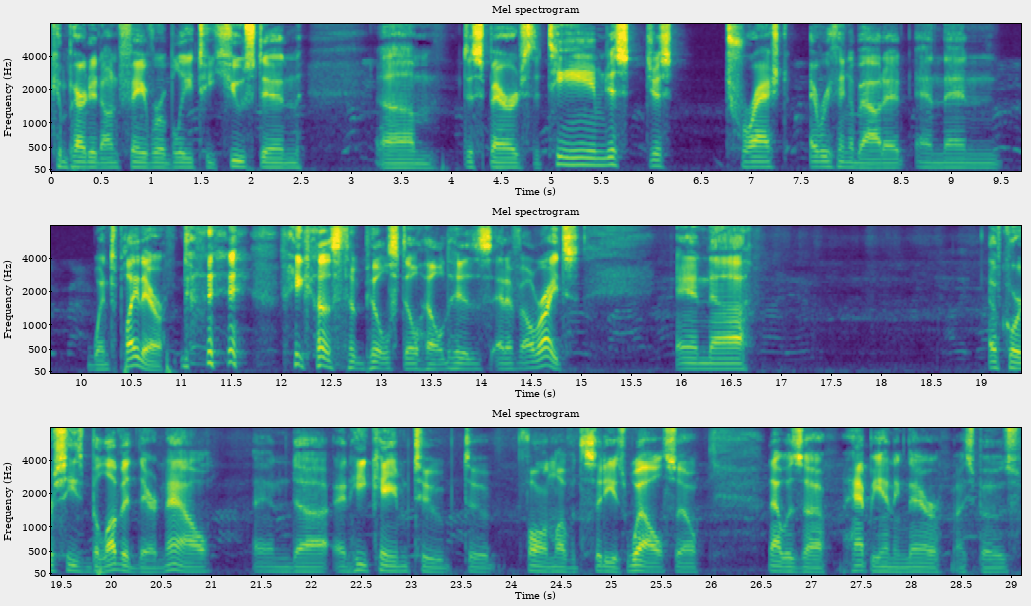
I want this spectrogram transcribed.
compared it unfavorably to Houston. Um, disparaged the team. Just, just trashed everything about it. And then went to play there because the Bill still held his NFL rights. And uh, of course, he's beloved there now, and uh, and he came to to fall in love with the city as well. So that was a happy ending there, I suppose.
